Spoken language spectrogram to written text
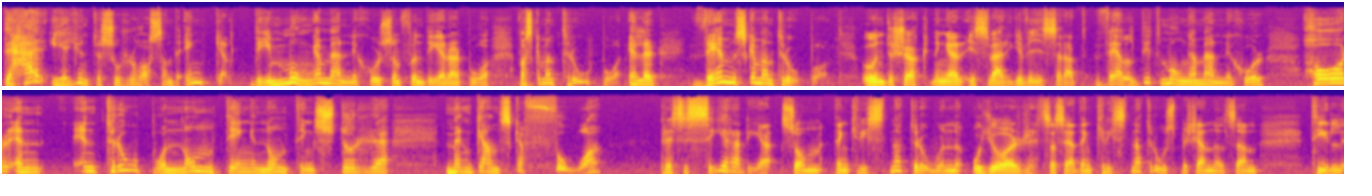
det här är ju inte så rasande enkelt. Det är många människor som funderar på vad ska man tro på? Eller vem ska man tro på? Undersökningar i Sverige visar att väldigt många människor har en, en tro på någonting, någonting större, men ganska få preciserar det som den kristna tron och gör så att säga den kristna trosbekännelsen till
